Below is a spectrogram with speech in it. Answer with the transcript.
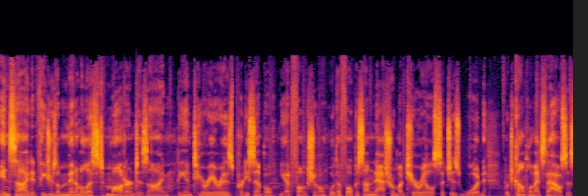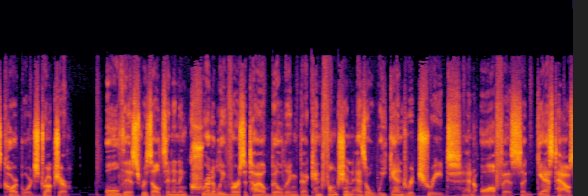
Inside, it features a minimalist, modern design. The interior is pretty simple, yet functional, with a focus on natural materials such as wood, which complements the house's cardboard structure. All this results in an incredibly versatile building that can function as a weekend retreat, an office, a guest house,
